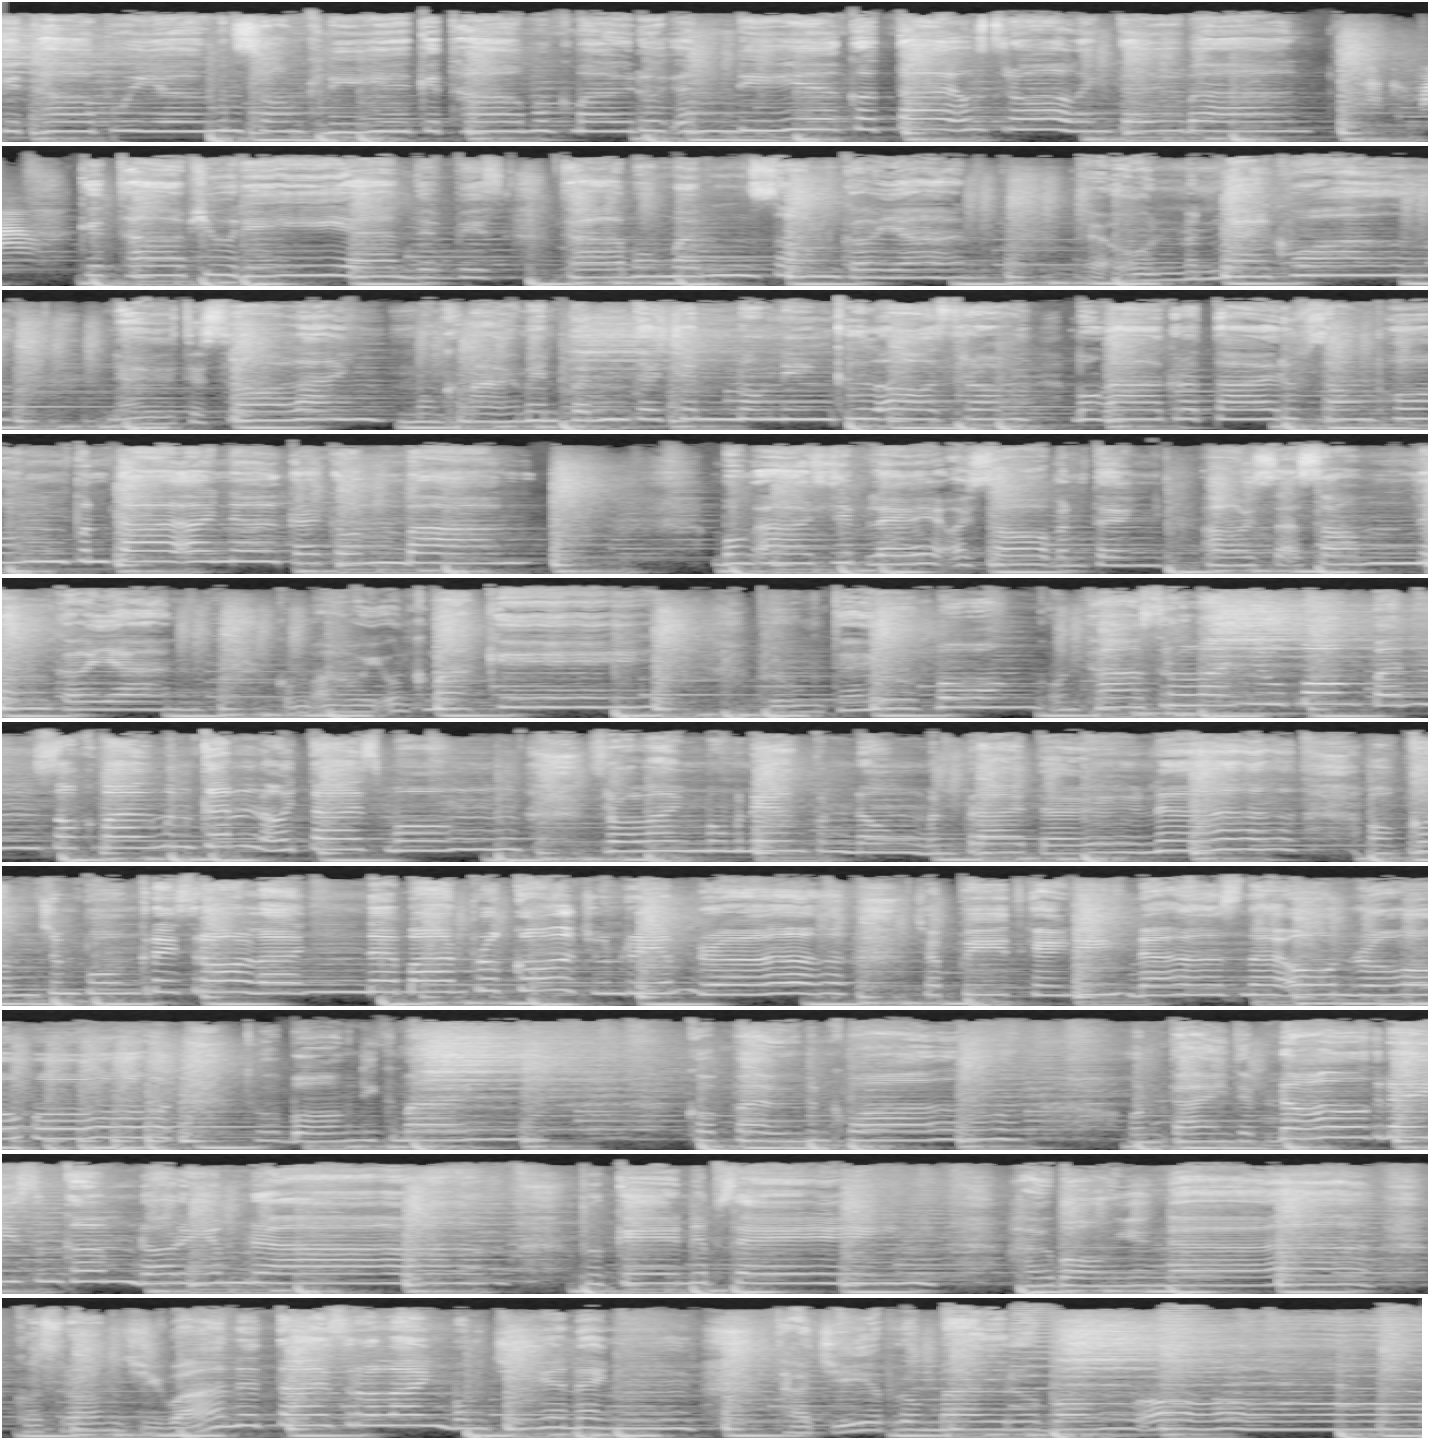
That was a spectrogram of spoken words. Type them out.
ណាគេថាពួកយើងមិនសមគ្នាគេថាមុខខ្មៅដូចឥណ្ឌាក៏តែអូនស្រឡាញ់ទៅបានគេថា beauty and the beast ថាមកមិនសមក៏យ៉ាងតែអូនមិនដែលខ្វល់នៅតែស្រឡាញ់មកខ្មៅមិនពិនតែចិនមកនាងគឺល្អស្រង់បងអាក្រតែរូបសំផងប៉ុន្តែអាចនៅកែកូនបាន បងអាចជិបលេឲ្យសបន្ទិញឲ្យស័កសមនឹងក៏យ៉ានកុំឲ្យអូនខ្មាស់គេព្រមតែរូបបងអូនថាស្រឡាញ់រូបបងប៉ិនសក់ខ្មៅមិនកិនឲ្យតែស្មងស្រឡាញ់មកម្នាក់ប៉ុណ្ណងមិនប្រែទៅណាអរគុណចំពោះក្តីស្រឡាញ់ដែលបានប្រកល់ជូនរៀមរាចាប់ពីថ្ងៃនេះណាស្នេហ៍អូនរហូតទោះបងនេះខ្មៅក៏បើមិនខ្វល់អូន តែងតែបដោក្តីសង្ឃឹមដល់រៀមរាព្រោះគេអ្នកផ្សេងហើយបងយ៉ាងណាក៏ស្រងជីវ៉ានៅតែស្រឡាញ់បងជានិញថាជាប្រម៉ៅរបស់អូន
